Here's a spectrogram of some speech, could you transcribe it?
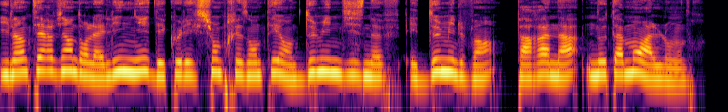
Il intervient dans la lignée des collections présentées en 2019 et 2020 par Anna, notamment à Londres.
